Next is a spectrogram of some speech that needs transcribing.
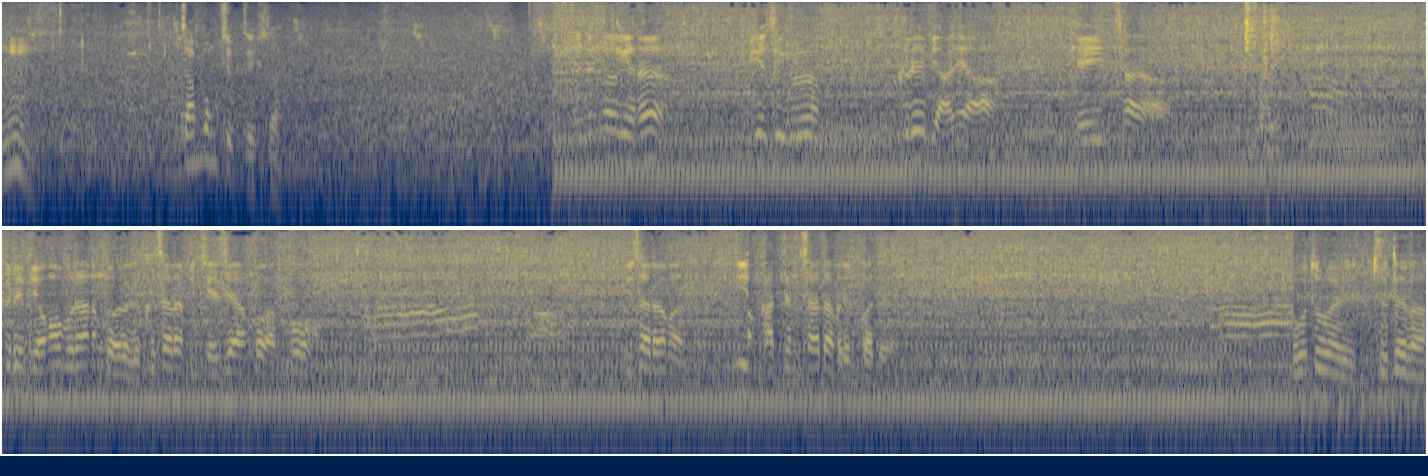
음. 짬뽕집도 있어. 내 생각에는 이게 지금 그랩이 아니야. 개인 차야. 그랩 영업을 하는 거를 그 사람이 제재한 것 같고 어, 이 사람은 이 같은 차다 그랬거든. 오토바이 두 대가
